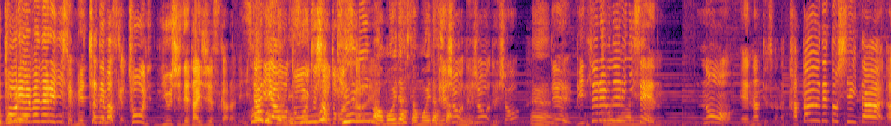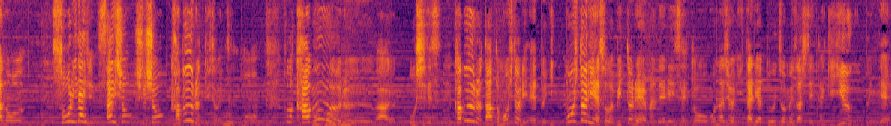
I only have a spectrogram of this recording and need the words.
ットリオ・エマヌエル2世めっちゃ出ますから超入試で大事ですからね。イタリアを統一した男ですか急に今ら思い出した思い出ねした。でしょ？でしょ？でしょ？うん、うん、でビットレムネル2世の、えーなんていうんですかね片腕としていたあの総理大臣最初首相カブールっていう人がいるんですけども、このカブールは推しですね。カブールとあともう一人、えっと、いもう一人そのビットリア・エマネル2世と同じようにイタリア統一を目指していた義勇軍がいて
